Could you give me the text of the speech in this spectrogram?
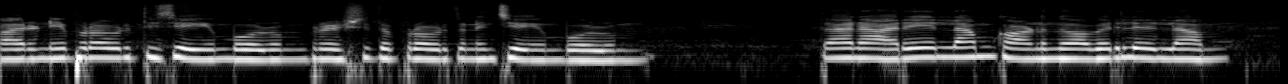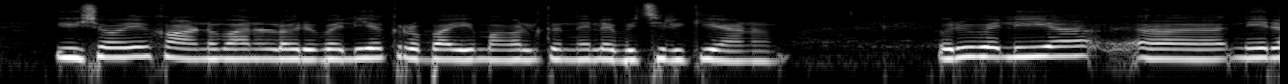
കാരുണ്യപ്രവൃത്തി ചെയ്യുമ്പോഴും പ്രേക്ഷിത പ്രവർത്തനം ചെയ്യുമ്പോഴും താൻ ആരെയെല്ലാം കാണുന്നു അവരിലെല്ലാം ഈശോയെ കാണുവാനുള്ള ഒരു വലിയ കൃപ ഈ മകൾക്ക് ഇന്ന് ലഭിച്ചിരിക്കുകയാണ്. ഒരു വലിയ നിര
